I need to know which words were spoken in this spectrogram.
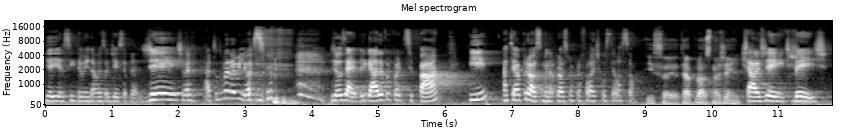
E aí assim também dá mais audiência pra gente, vai ficar tudo maravilhoso. José, obrigada por participar e até a próxima, na próxima para falar de constelação. Isso aí, até a próxima, gente. Tchau, gente. Beijo.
